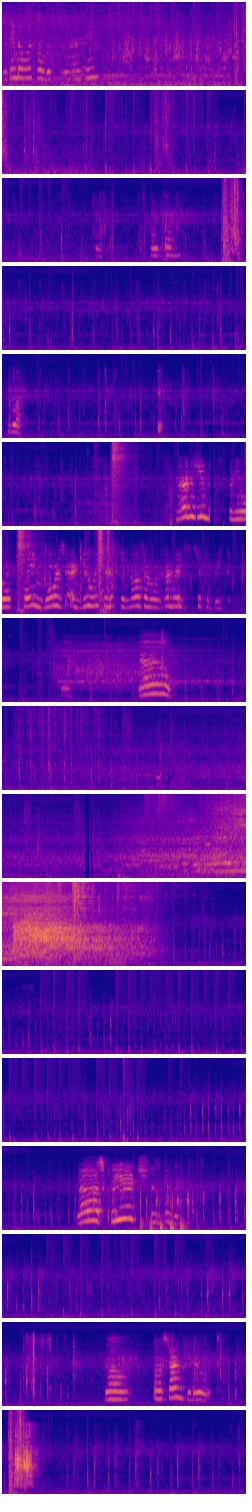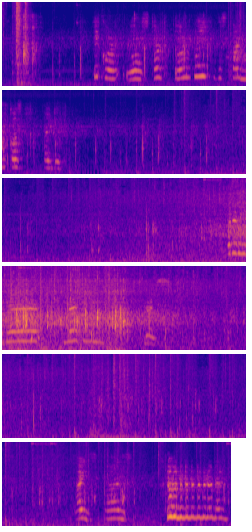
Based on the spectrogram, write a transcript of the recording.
Okay, now look for this flagging. I'll come. Bruh. When you were playing doors and you reconnected another 100 circuit break. Yeah. No! Well, I was trying to do it. record will start early this time because I did. What did you get? Nothing. Eyes, eyes. No, no, no, no, no, no, no, no.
